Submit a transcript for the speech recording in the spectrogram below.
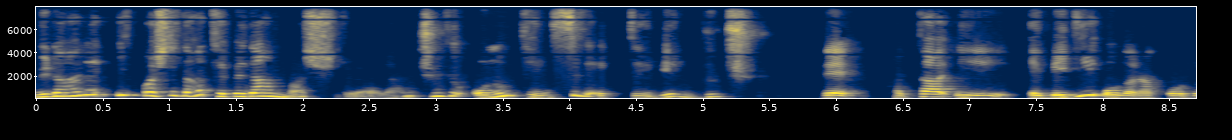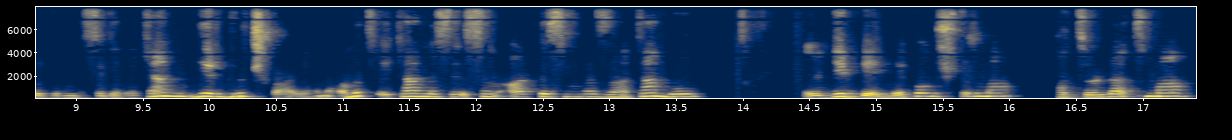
müdahale ilk başta daha tepeden başlıyor. Yani çünkü onun temsil ettiği bir güç ve hatta e, ebedi olarak orada durması gereken bir güç var. Yani anıt heykel meselesinin arkasında zaten bu e, bir bellek oluşturma, hatırlatma,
